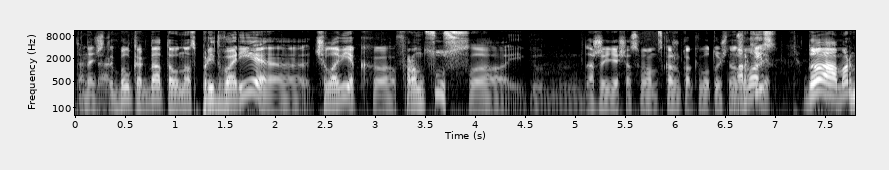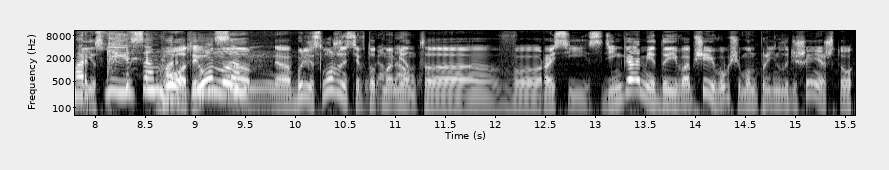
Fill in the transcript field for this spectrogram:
значит, так. был когда-то у нас при дворе э, человек, э, француз, э, даже я сейчас вам скажу, как его точно Маркиз? звали. Да, Маркиз. Маркиза, Вот, и он, были сложности в тот Угадал. момент в России с деньгами, да и вообще, и в общем, он принял решение, что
